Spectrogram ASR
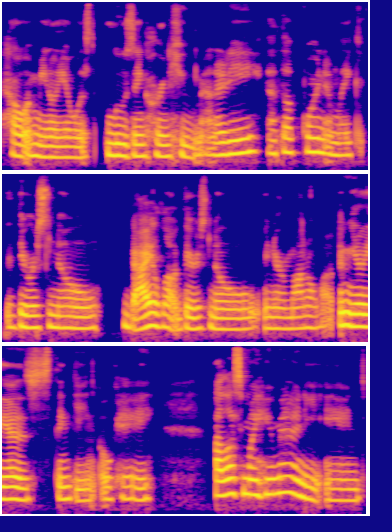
how Amelia was losing her humanity at that point. I'm like, there was no dialogue, there's no inner monologue. Amelia is thinking, okay, I lost my humanity and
